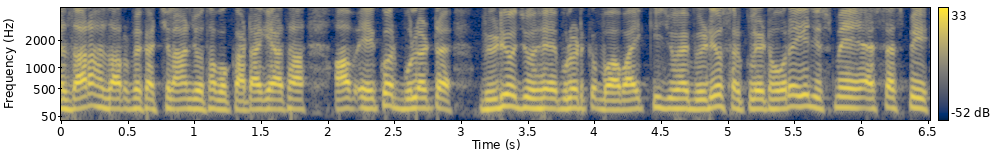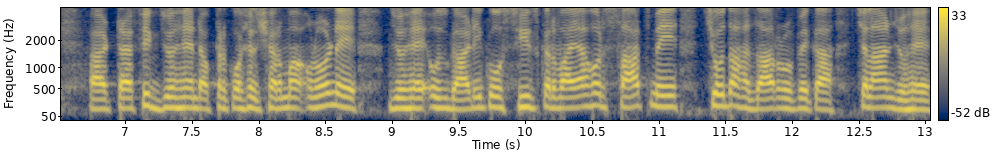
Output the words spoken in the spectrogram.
हज़ार हज़ार रुपये का चलान जो था वो काटा गया था। अब एक और बुलेट वीडियो जो है, बुलेट बाइक की जो है वीडियो सर्कुलेट हो रही है, जिसमें एसएसपी ट्रैफ़िक जो है, डॉक्टर कौशल शर्मा, उन्होंने जो है उस गाड़ी को सीज़ करवाया और साथ में चौदह हज़ार रुपये का चलान जो है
